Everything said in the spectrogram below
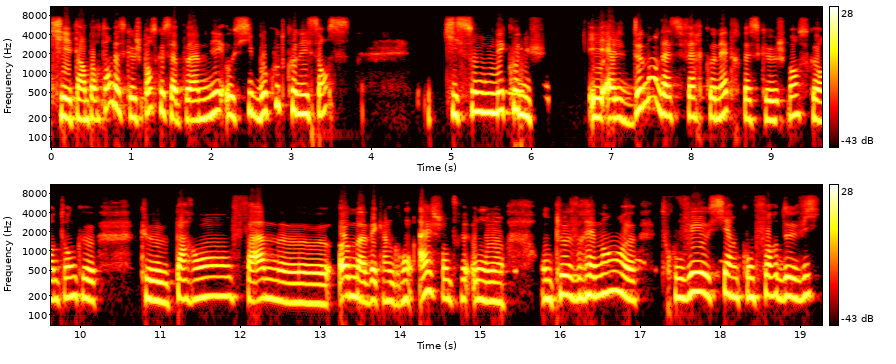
qui est important parce que je pense que ça peut amener aussi beaucoup de connaissances qui sont méconnues. Et elle demande à se faire connaître parce que je pense qu'en tant que, que parent, femme, euh, homme avec un grand H, on, peut vraiment euh, trouver aussi un confort de vie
